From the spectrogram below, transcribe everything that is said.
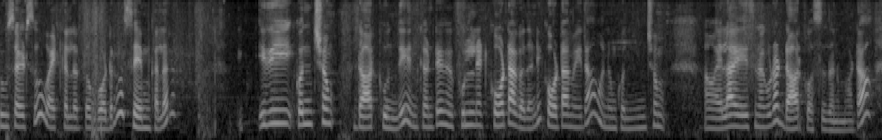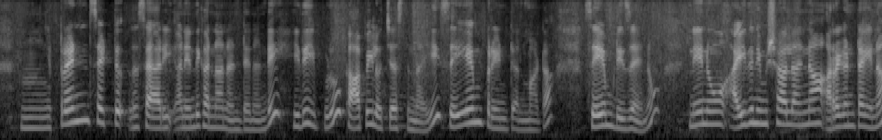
టూ సైడ్స్ వైట్ కలర్తో బార్డర్ సేమ్ కలర్. ఇది కొంచెం డార్క్ ఉంది. ఎందుకంటే ఫుల్ నెట్ కోటా కదండి. కోటా మీద మనం కొంచెం ఎలా వేసినా కూడా డార్క్ వస్తుంది అనమాట ట్రెండ్ సెట్ శారీ అని ఎందుకన్నానంటేనండి ఇది ఇప్పుడు కాపీలు వచ్చేస్తున్నాయి. సేమ్ ప్రింట్ అనమాట సేమ్ డిజైను. నేను ఐదు నిమిషాలైనా అరగంట అయినా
